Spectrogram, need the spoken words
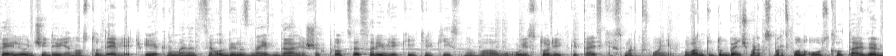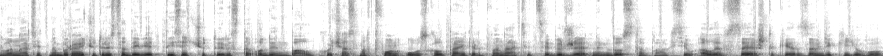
Helio G99. І як на мене, це один з найвдаліших процесорів, який тільки існував у історії китайських смартфонів. В Antutu Benchmark смартфон Oskal Tiger 12 набирає 409 401 бал. Хоча смартфон Oskal Tiger 12 це бюджетний до 100 баксів, але все ж таки завдяки його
